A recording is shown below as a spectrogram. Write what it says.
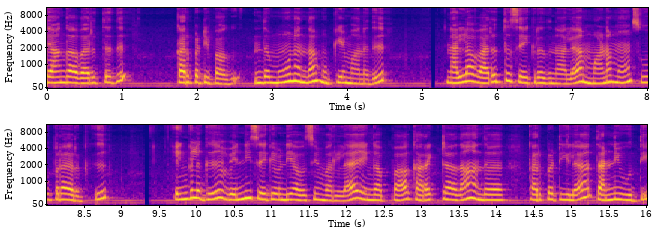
தேங்காய் வறுத்தது கருப்பட்டி பாகு. இந்த மூணும் தான் முக்கியமானது. நல்லா வறுத்து சேர்க்குறதுனால மனமும் சூப்பராக இருக்குது எங்களுக்கு வெந்நி சேர்க்க வேண்டிய அவசியம் வரல. எங்கள் அப்பா கரெக்டாக தான் அந்த கருப்பட்டியில் தண்ணி ஊற்றி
